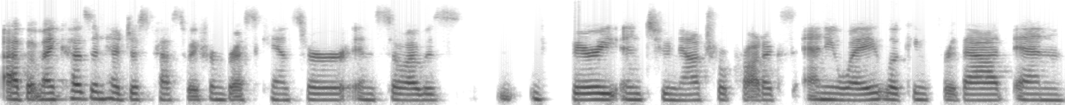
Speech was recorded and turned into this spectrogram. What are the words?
Uh, but my cousin had just passed away from breast cancer. And so I was very into natural products anyway, looking for that. And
